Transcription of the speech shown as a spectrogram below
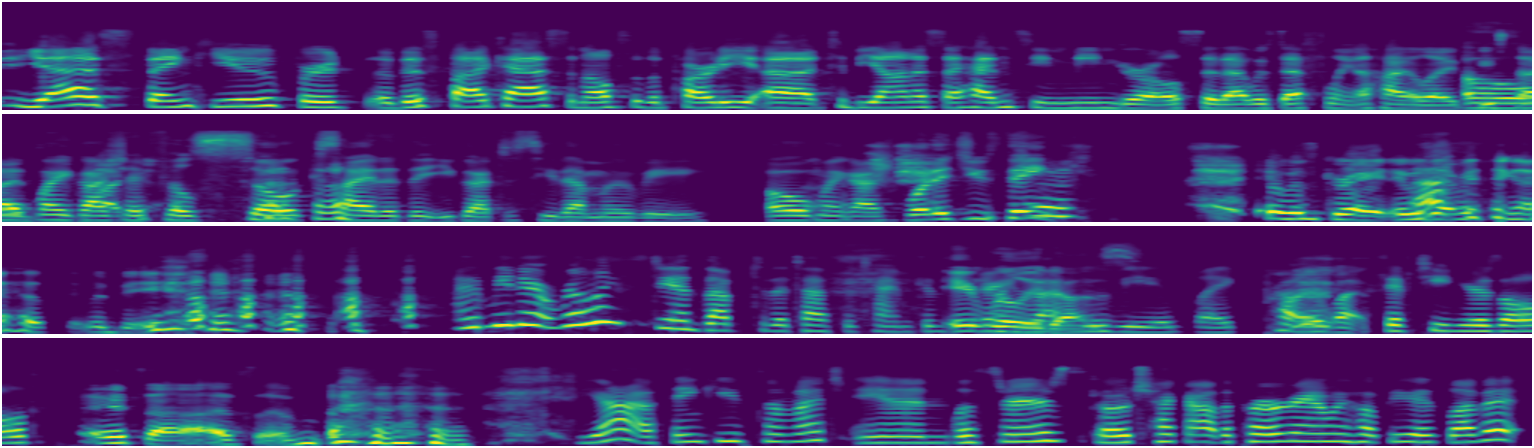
yes, thank you for this podcast and also the party. Uh, to be honest, I hadn't seen Mean Girls, so that was definitely a highlight. Oh my the gosh, I feel so excited that you got to see that movie. Oh my gosh, what did you think? it was great. It was everything I hoped it would be. I mean, it really stands up to the test of time considering really that does. movie is like probably what, 15 years old? it's awesome. Yeah, thank you so much. And listeners, go check out the program. We hope you guys love it,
